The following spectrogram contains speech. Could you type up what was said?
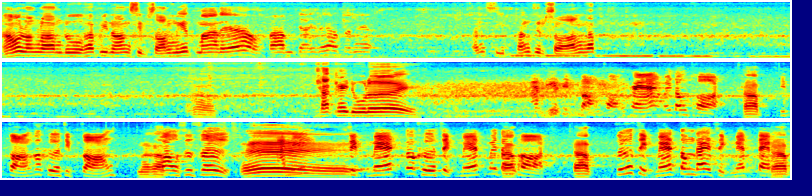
เอาลองลองดูครับพี่น้อง 12 เมตรมาแล้ว ตามใจแล้วตอนเนี้ยทั้ง 10 ทั้ง 12 ครับอ่าชักให้ดูเลย อันที่สิบสองของแท้ไม่ต้องถอด ครับสิบสองก็คือสิบสองนะครับว่าวซื่อเอๆอันอนี้สิบเมตรก็คือสิบเมตรไม่ต้องครับถอดครับซื้อสิบเมตรต้องได้สิบเมตรเต็มครับ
